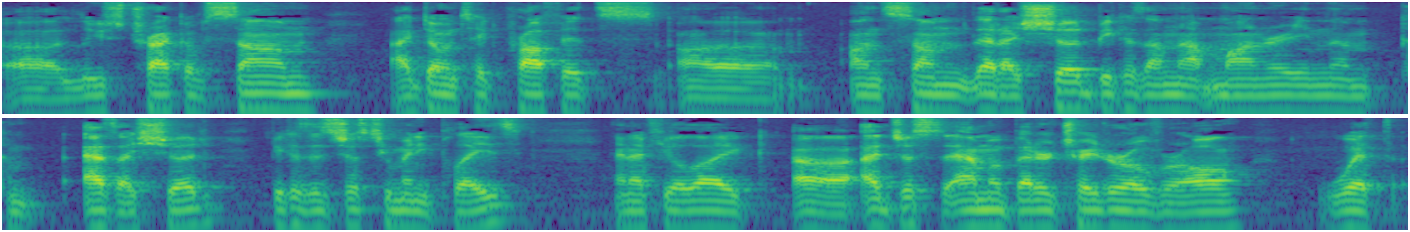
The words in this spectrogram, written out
uh, lose track of some. I don't take profits uh, on some that I should because I'm not monitoring them com- as I should because it's just too many plays. And I feel like uh, I just am a better trader overall with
